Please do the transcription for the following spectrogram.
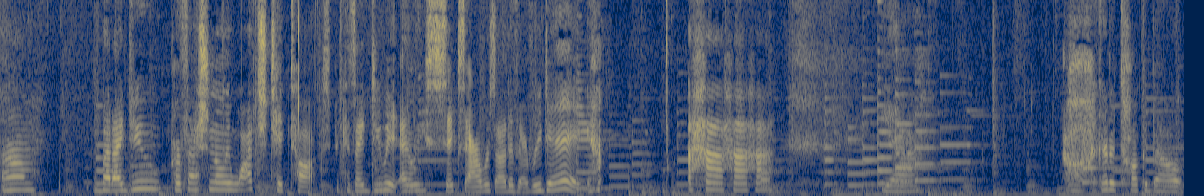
Um, but I do professionally watch TikToks because I do it at least six hours out of every day. ha ha ha. Yeah. Oh, I gotta talk about.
